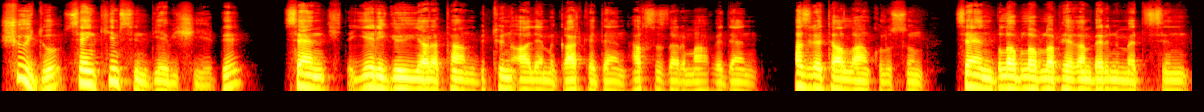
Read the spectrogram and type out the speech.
şuydu. Sen kimsin diye bir şiirdi. Sen işte yeri göğü yaratan, bütün alemi gark eden, haksızları mahveden, Hazreti Allah'ın kulusun. Sen bla bla bla peygamberin ümmetisin.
